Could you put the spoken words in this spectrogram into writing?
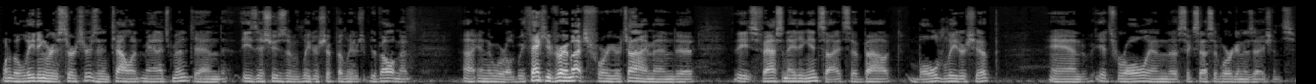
one of the leading researchers in talent management and these issues of leadership and leadership development uh, in the world. We thank you very much for your time and uh, these fascinating insights about bold leadership and its role in the success of organizations.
